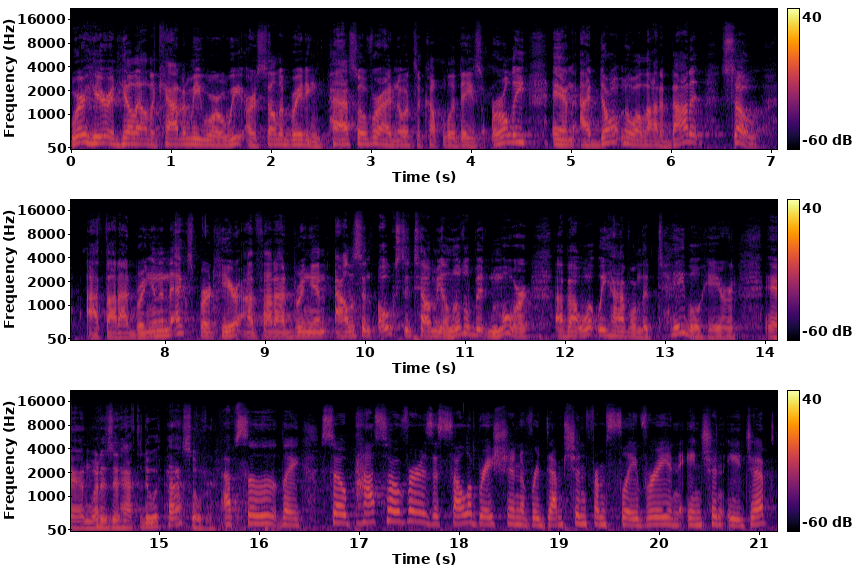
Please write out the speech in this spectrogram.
We're here at Hillel Academy where we are celebrating Passover. I know it's a couple of days early and I don't know a lot about it. So I thought I'd bring in an expert here. I thought I'd bring in Allison Oaks to tell me a little bit more about what we have on the table here and what does it have to do with Passover. Absolutely. So Passover is a celebration of redemption from slavery in ancient Egypt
